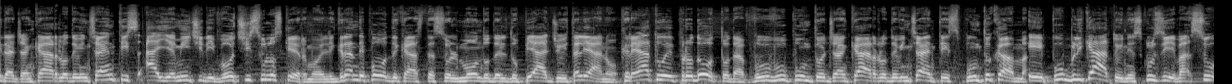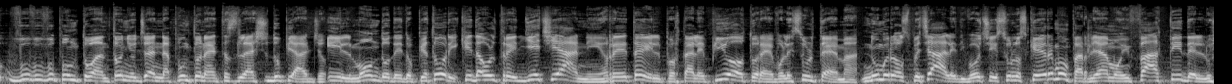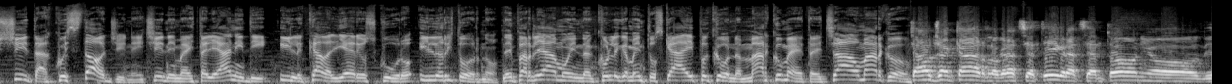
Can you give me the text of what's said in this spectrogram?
da Giancarlo De Vincentis agli amici di Voci sullo schermo, il grande podcast sul mondo del doppiaggio italiano, creato e prodotto da www.giancarlodevincentis.com e pubblicato in esclusiva su www.antoniogenna.net slash doppiaggio, il mondo dei doppiatori che da oltre dieci anni in rete è il portale più autorevole sul tema. Numero speciale di Voci sullo schermo, parliamo infatti dell'uscita quest'oggi nei cinema italiani di Il Cavaliere Oscuro, il ritorno giorno. Ne parliamo in collegamento Skype con Marco Mete. Ciao Marco! Ciao Giancarlo, grazie a te, grazie Antonio di,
